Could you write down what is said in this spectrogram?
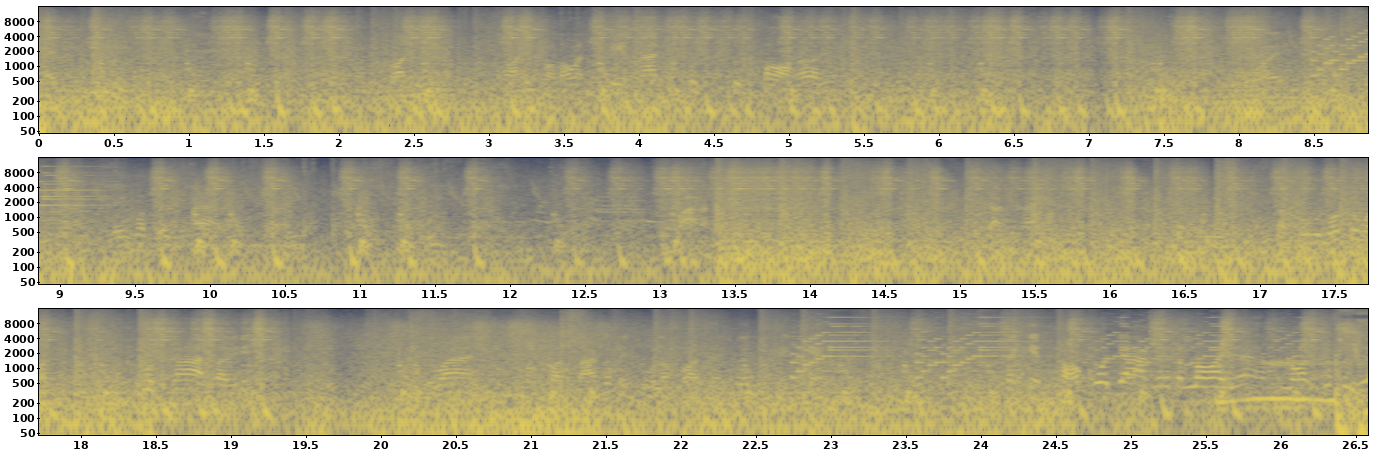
แต่ที่ตอนนี้ตอนนี้ของเรามันเกมน่าจะสุดสุดปอกแล้ว มันลอยนะมันลอยก็เสือ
